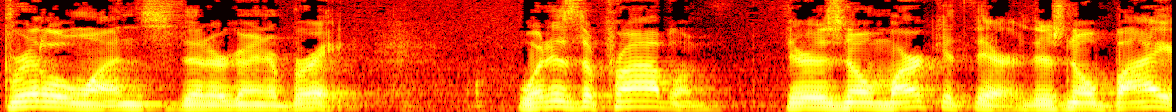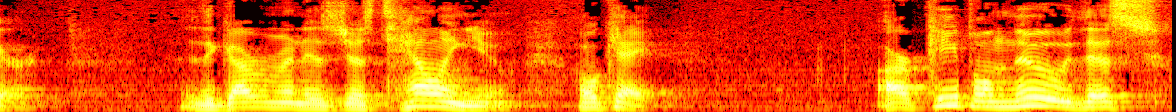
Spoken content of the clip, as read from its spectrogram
brittle ones that are going to break. What is the problem? There is no market there, there's no buyer. The government is just telling you, okay, our people knew this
